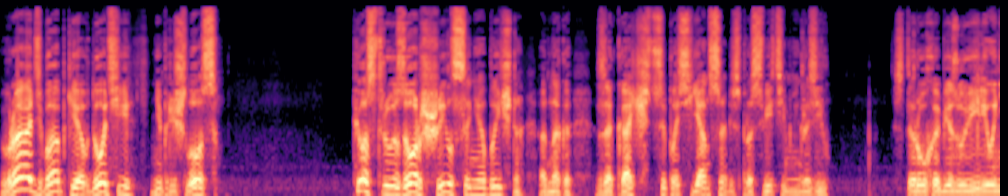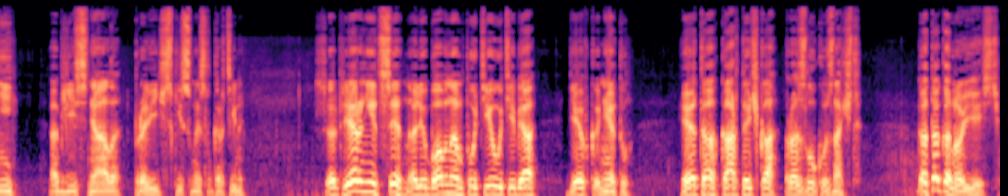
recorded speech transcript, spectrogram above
Врать бабке Авдотьи не пришлось. Пестрый узор шился необычно, однако заказчице пасьянса беспросветием не грозил. Старуха без увиливаний объясняла правительский смысл картины. «Соперницы на любовном пути у тебя, девка, нету. Это карточка разлуку, значит. Да так оно и есть.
